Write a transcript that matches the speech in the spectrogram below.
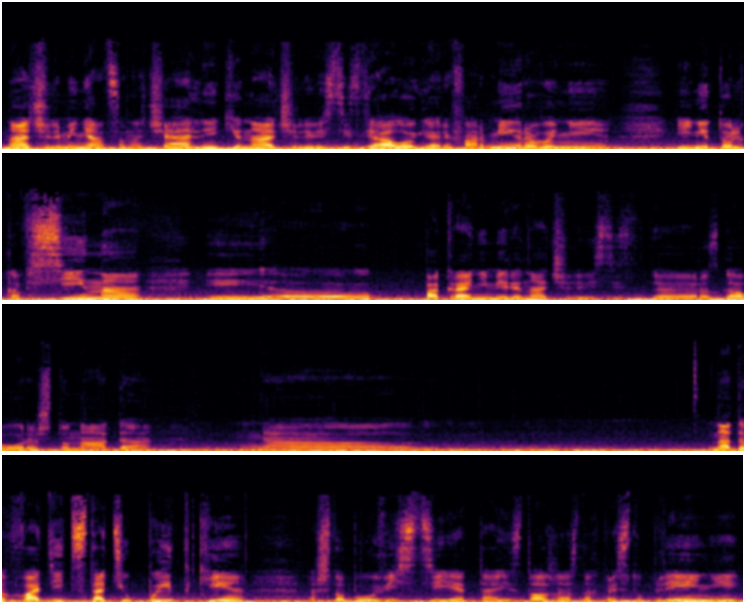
начали меняться начальники, начали вести диалоги о реформировании, и не только в СИНа, и, э, по крайней мере, начали вести э, разговоры, что надо э, надо вводить статью пытки, чтобы увести это из должностных преступлений,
